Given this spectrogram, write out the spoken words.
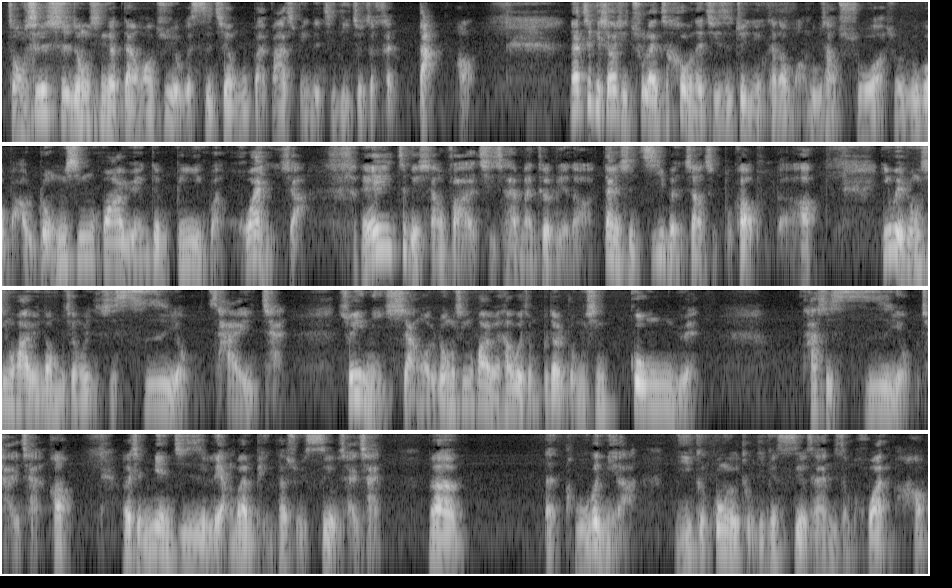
总之，市中心的蛋黄区有个四千五百八十平的基地，就是很大。那这个消息出来之后呢，其实最近有看到网络上说啊，说如果把荣兴花园跟殡仪馆换一下，哎，这个想法其实还蛮特别的啊，但是基本上是不靠谱的啊，因为荣兴花园到目前为止是私有财产，所以你想哦，荣兴花园它为什么不叫荣兴公园？它是私有财产哈，而且面积是两万平，它属于私有财产。那那我问你啊。你一个公有土地跟私有财产你怎么换嘛？哈，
